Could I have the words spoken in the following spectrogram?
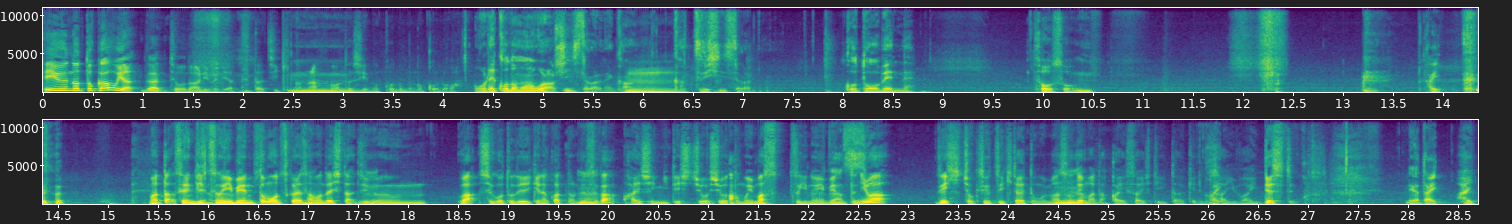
っていうのとかをやがちょうどアニメでやってた時期かなうん。私の子供の頃は。俺子供の頃は信じてたからね。がうん。がっつり信じてたからね。後藤弁ね。そうそう、ん。はい。また先日のイベントもお疲れ様でした、自分は仕事で行けなかったのですが、配信にて視聴しようと思います。次のイベントにはぜひ直接行きたいと思いますので、うん。また開催していただければ幸いです、ということで。ありがたい。はい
